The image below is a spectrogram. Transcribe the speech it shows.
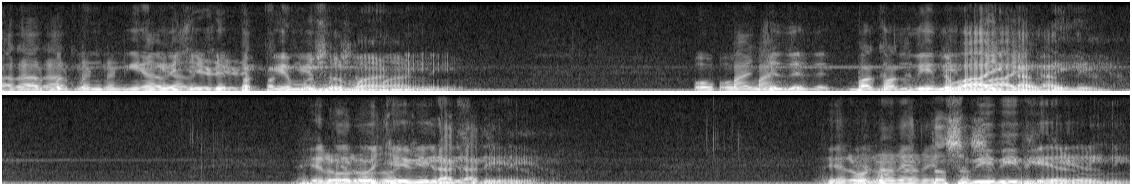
ਪਰ ਅਰਬ ਕੰਟਰੀਆਂ ਵਿੱਚ ਜਿਹੜੇ ਪੱਕੇ ਮੁਸਲਮਾਨ ਨੇ। ਉਹ ਪੰਜ ਵਕਤ ਦੀ ਨਮਾਜ਼ ਕਰਦੇ ਆ। ਫਿਰ ਉਹ ਰੋਜੇ ਵੀ ਰੱਖਦੇ ਆ। ਫਿਰ ਉਹਨਾਂ ਨੇ ਤਸਵੀਰ ਵੀ ਫੇਰਨੀ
